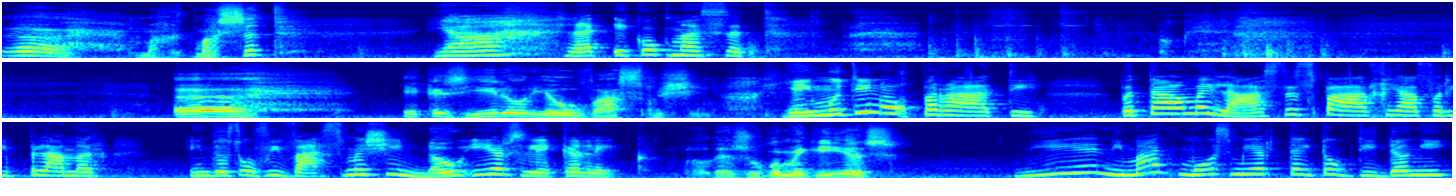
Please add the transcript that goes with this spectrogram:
Ah, mag ek maar sit? Ja, laat ek ook maar sit. Uh, ek is hier oor jou wasmasjien. Jy moet nie nog praat nie. Betaal my laaste spaargeld vir die plammer en dis of die wasmasjien nou eers lekker lek. Wel, dis hoekom ek hier is. Nee, niemand mos meer tyd op die dingie.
